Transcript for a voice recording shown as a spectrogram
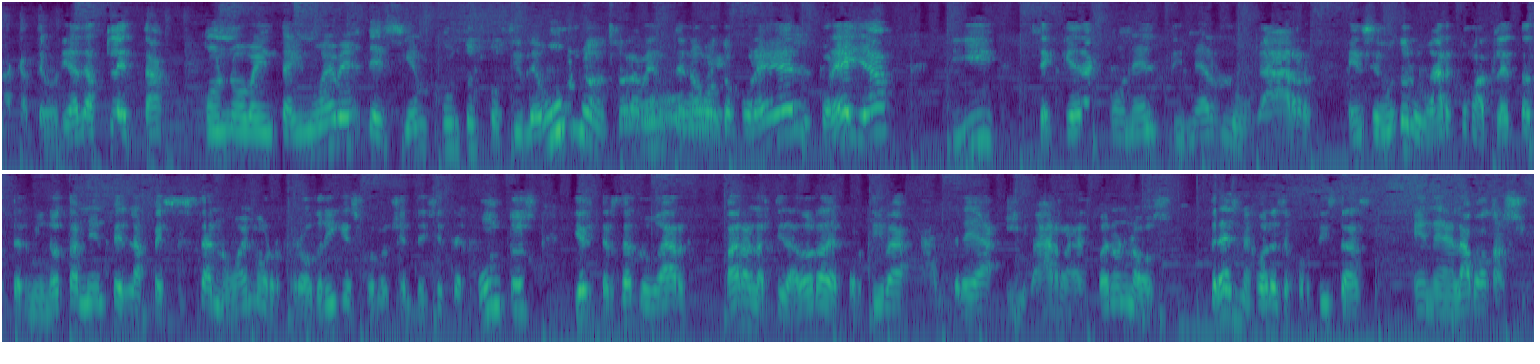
la categoría de atleta con 99 de 100 puntos posible. Uno solamente no votó por él, por ella, y se queda con el primer lugar. En segundo lugar, como atleta, terminó también la pesista Noemo Rodríguez con 87 puntos. Y el tercer lugar para la tiradora deportiva Andrea Ibarra. Fueron los tres mejores deportistas en la votación.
